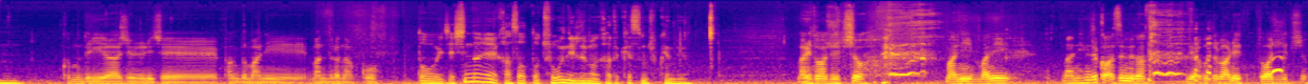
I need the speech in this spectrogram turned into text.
음. 그분들이 일하실 이제 방도 많이 만들어놨고 또 이제 신노년에 가서 또 좋은 일들만 가득했으면 좋겠네요. 많이 도와주십시오. 많이 많이 많이 힘들 것 같습니다. 여러분들 많이 도와주십시오.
